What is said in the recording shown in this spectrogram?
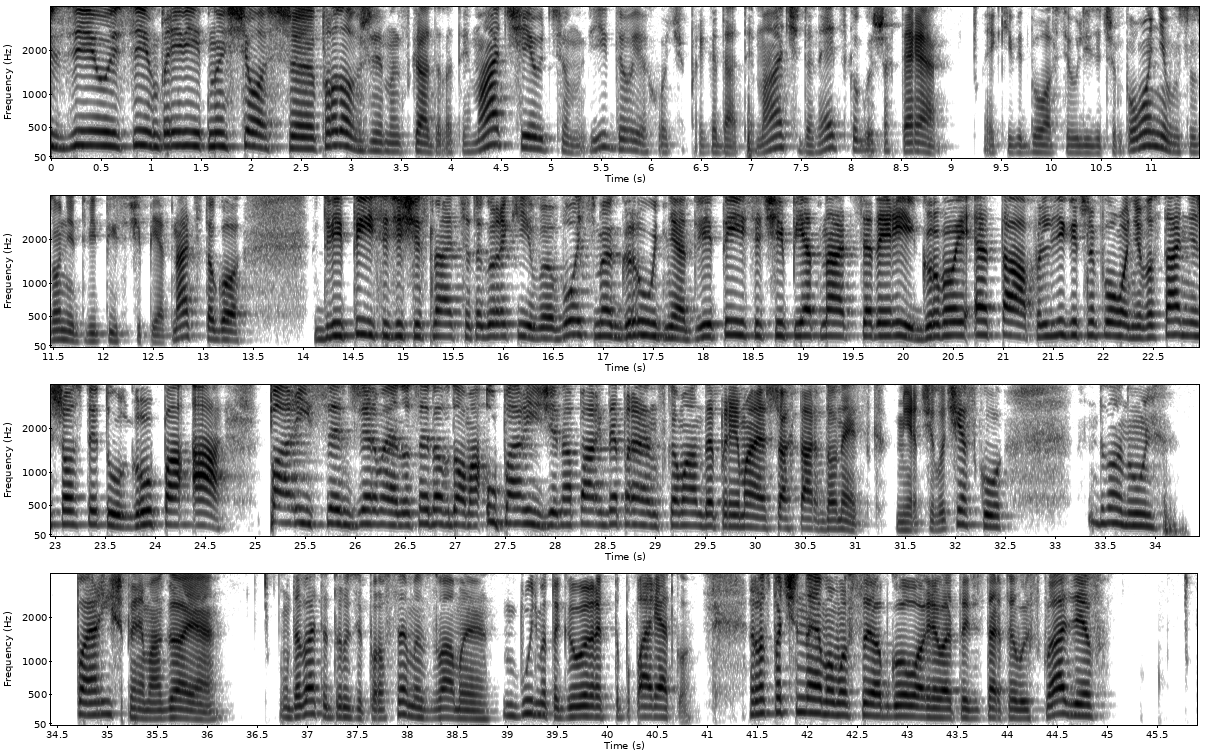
Друзі, усім привіт! Ну що ж, е, продовжуємо згадувати матчі. У цьому відео я хочу пригадати матч Донецького Шахтаря, який відбувався у Лізі Чемпіонів у сезоні 2015 2016 років, 8 грудня 2015 рік, груповий етап Ліги Чемпіонів, останній шостий тур, група А. Парі Сен-Джермен у себе вдома у Парижі на Парк де Пренс команда приймає Шахтар Донецьк. Мірчі Луческу 2-0. Париж перемагає. Ну, Давайте, друзі, про все ми з вами будьмо так говорити по порядку. Розпочнемо ми все обговорювати зі стартових складів.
